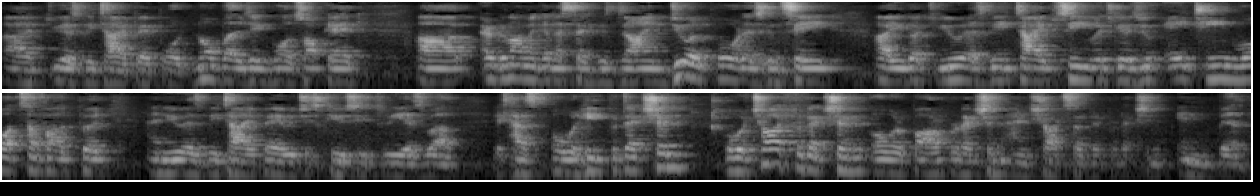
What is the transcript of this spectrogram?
uh, USB type A port. No bulging wall socket. Uh, ergonomic and aesthetic design. Dual port as you can see. Uh, you got USB type C which gives you 18 watts of output and USB type A which is QC3 as well it has overheat protection, overcharge protection, overpower protection, and short circuit protection inbuilt.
